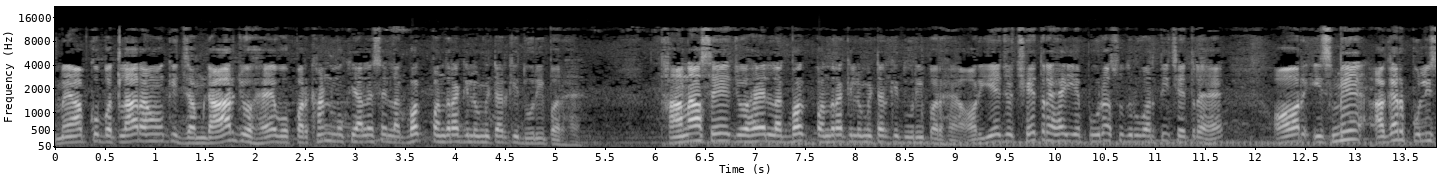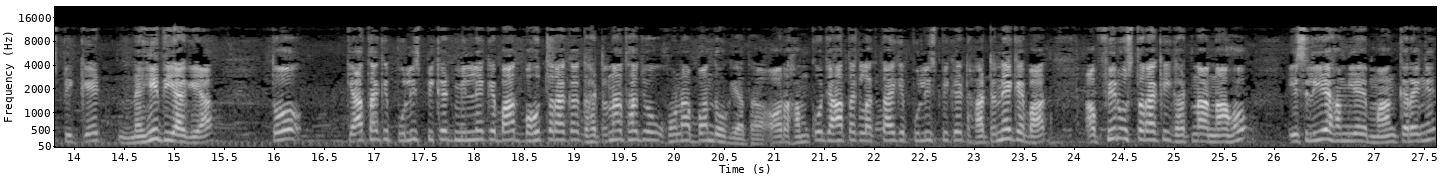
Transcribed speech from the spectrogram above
मैं आपको बतला रहा हूँ कि जमडार जो है, वो प्रखंड मुख्यालय से लगभग 15 किलोमीटर की दूरी पर है। थाना से जो है, लगभग 15 किलोमीटर की दूरी पर है। और ये जो क्षेत्र है, ये पूरा सुदूरवर्ती क्षेत्र है। और इसमें अगर पुलिस पिकेट नहीं दिया गया तो क्या था कि पुलिस पिकेट मिलने के बाद बहुत तरह का घटना था जो होना बंद हो गया था। और हमको जहाँ तक लगता है कि पुलिस पिकेट हटने के बाद अब फिर उस तरह की घटना ना हो, इसलिए हम ये मांग करेंगे।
